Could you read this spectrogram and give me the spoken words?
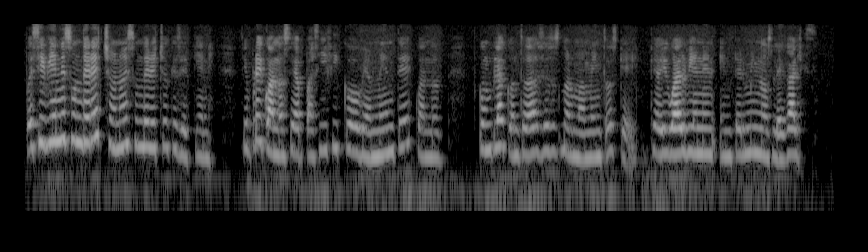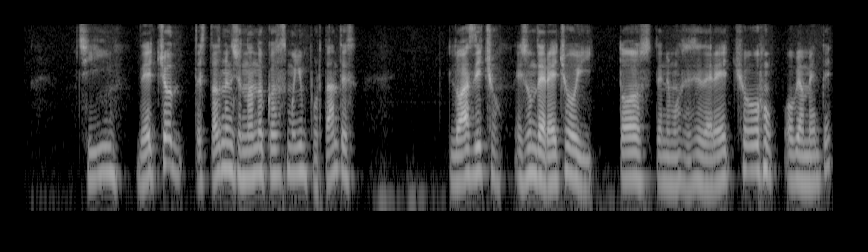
pues si bien es un derecho, ¿no? Es un derecho que se tiene, siempre y cuando sea pacífico, obviamente, cuando cumpla con todos esos normamentos que, que igual vienen en términos legales. Sí, de hecho, te estás mencionando cosas muy importantes. Lo has dicho, es un derecho y todos tenemos ese derecho, obviamente.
